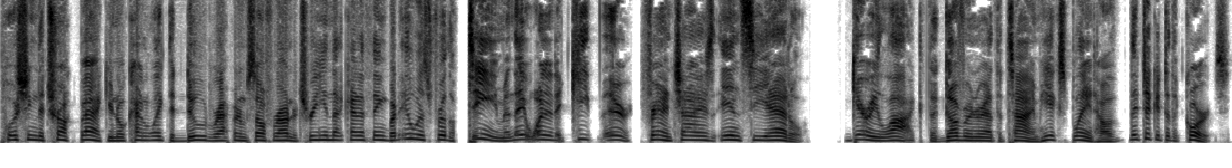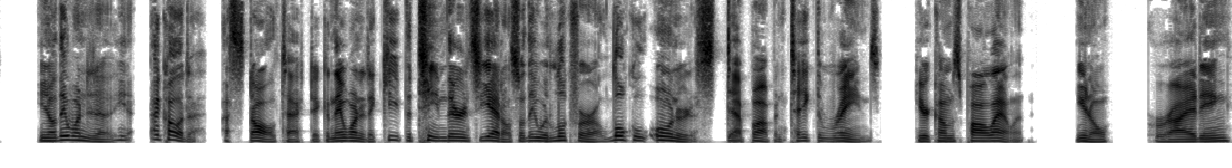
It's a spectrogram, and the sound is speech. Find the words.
pushing the truck back, you know, kind of like the dude wrapping himself around a tree and that kind of thing, but it was for the team and they wanted to keep their franchise in Seattle. Gary Locke, the governor at the time, he explained how they took it to the courts. You know, they wanted to, I call it a, a stall tactic, and they wanted to keep the team there in Seattle, so they would look for a local owner to step up and take the reins. Here comes Paul Allen. You know, riding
